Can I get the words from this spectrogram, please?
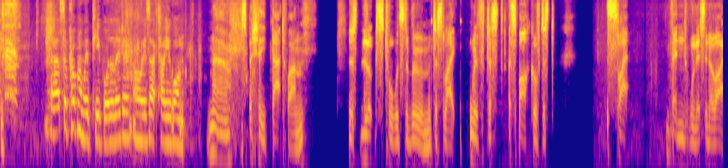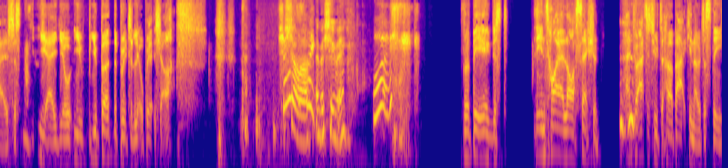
That's the problem with people; they don't always act how you want. No, especially that one. Just looks towards the room, just like with just a spark of just slight vengefulness in her eyes. Just yeah, you you you burnt the bridge a little bit, Shah. Sure. Sure, like, I'm assuming. what? for being just the entire last session and her attitude to her back, you know, just the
